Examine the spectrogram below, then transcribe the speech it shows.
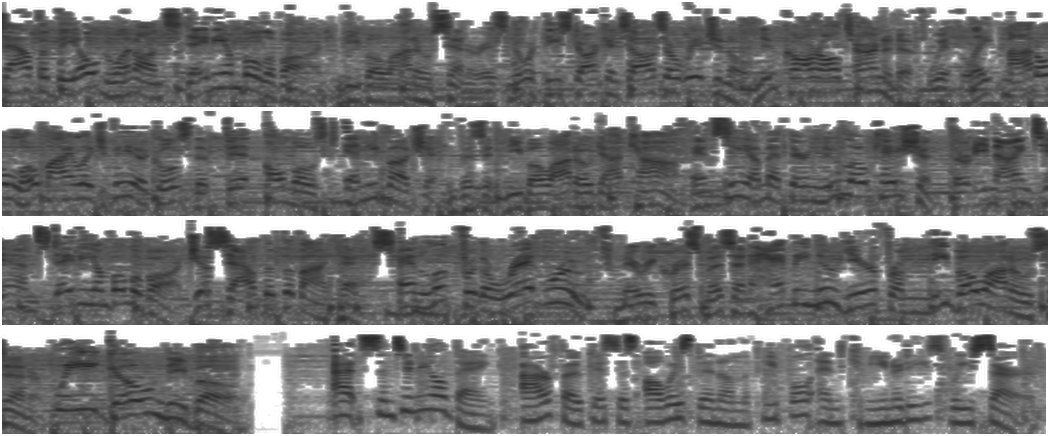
south of the old one on Stadium Boulevard. Nebo Auto Center is Northeast Arkansas's original new car alternative with late model, low mileage vehicles that fit almost any budget. Visit NeboAuto.com and see them at their new location, 3910 Stadium Boulevard, just south of the bypass. And look for the red roof. Merry Christmas and Happy New Year from Nebo Auto Center. We go Nebo. At Centennial Bank, our focus has always been on the people and communities we serve,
